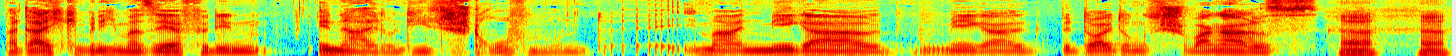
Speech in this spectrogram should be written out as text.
bei Deichkind bin ich immer sehr für den Inhalt und die Strophen und immer ein mega, mega bedeutungsschwangeres Ja, ja.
